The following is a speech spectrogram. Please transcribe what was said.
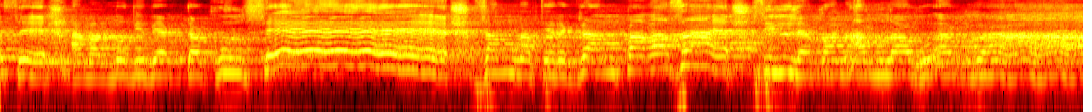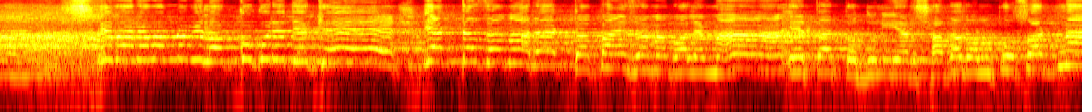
আছে? আমার নদী ব্যাগটা খুলছে। জান্নাতের গ্রাম পাওয়া যায়। সিল্লাকন আল্লাহু আকবার। এবার একটা পায়জামা বলে, মা, এটা তো দুনিয়ার সাধারণ পোশাক না,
